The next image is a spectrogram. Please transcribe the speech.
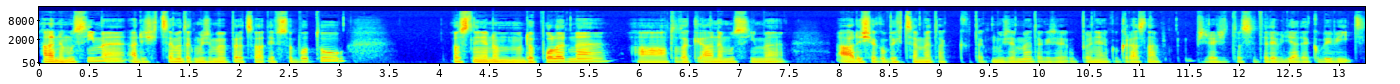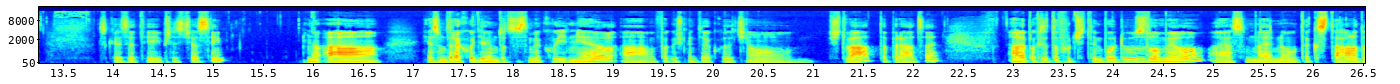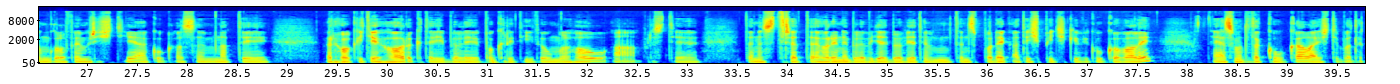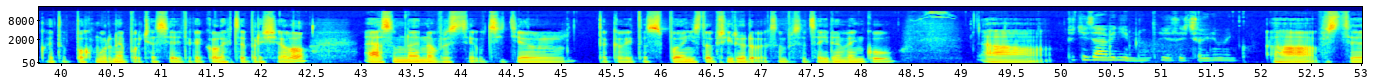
ale nemusíme a když chceme, tak můžeme pracovat i v sobotu, vlastně jenom dopoledne a to taky ale nemusíme. A když jakoby chceme, tak, tak můžeme, takže úplně jako krásná příležitost si tedy vydělat jakoby víc skrze ty přesčasy. No a já jsem teda chodil jenom to, co jsem jako chodit měl a fakt už mi to jako začínalo štvát, ta práce. Ale pak se to v určitém bodu zlomilo a já jsem najednou tak stál na tom golfovém hřišti a koukal jsem na ty vrcholky těch hor, které byly pokrytý tou mlhou a prostě střed té hory nebyl vidět, byl vidět jen ten spodek a ty špičky vykukovaly. A já jsem na to tak koukal a ještě bylo takové to pochmurné počasí, tak jako lehce pršelo. A já jsem najednou prostě ucítil takový to spojení s tou přírodou, jak jsem prostě celý den venku A, To ti závidím, no, že jsi celý den venku. a prostě,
